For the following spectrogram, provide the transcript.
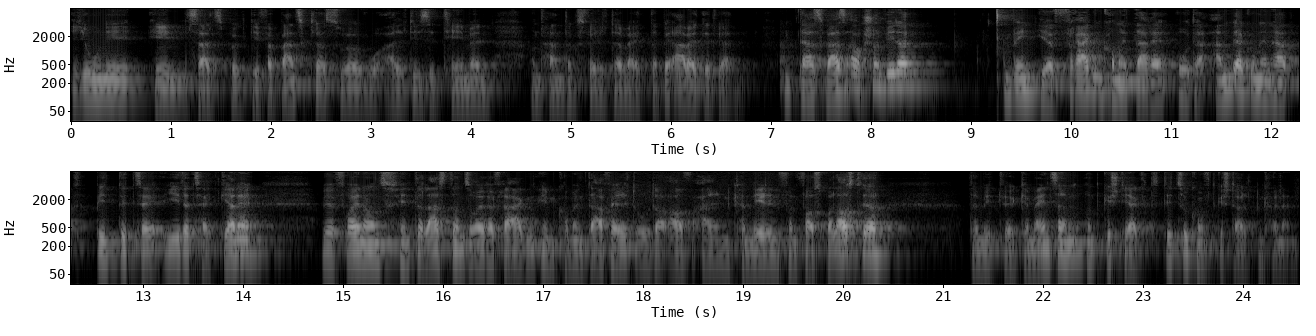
Juni in Salzburg die Verbandsklausur, wo all diese Themen und Handlungsfelder weiter bearbeitet werden. Das war es auch schon wieder. Wenn ihr Fragen, Kommentare oder Anmerkungen habt, bitte jederzeit gerne. Wir freuen uns, hinterlasst uns eure Fragen im Kommentarfeld oder auf allen Kanälen von Faustball Austria, damit wir gemeinsam und gestärkt die Zukunft gestalten können.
